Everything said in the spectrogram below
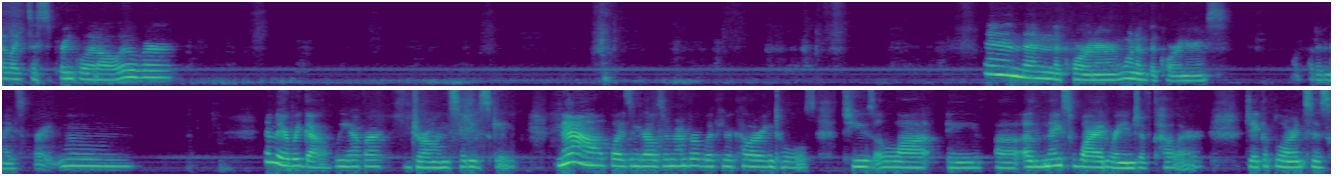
I like to sprinkle it all over. And then in the corner, one of the corners, I'll put a nice bright moon. And there we go. We have our drawn cityscape. Now, boys and girls, remember with your coloring tools to use a lot, a, uh, a nice wide range of color. Jacob Lawrence's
